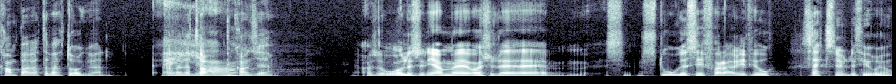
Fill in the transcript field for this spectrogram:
kamp her etter hvert òg, vel? Eller et Ja. tap, kanskje. Altså Ålesund hjemme, var ikke det store sifra der i fjor? 6-0 i fjor, jo.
